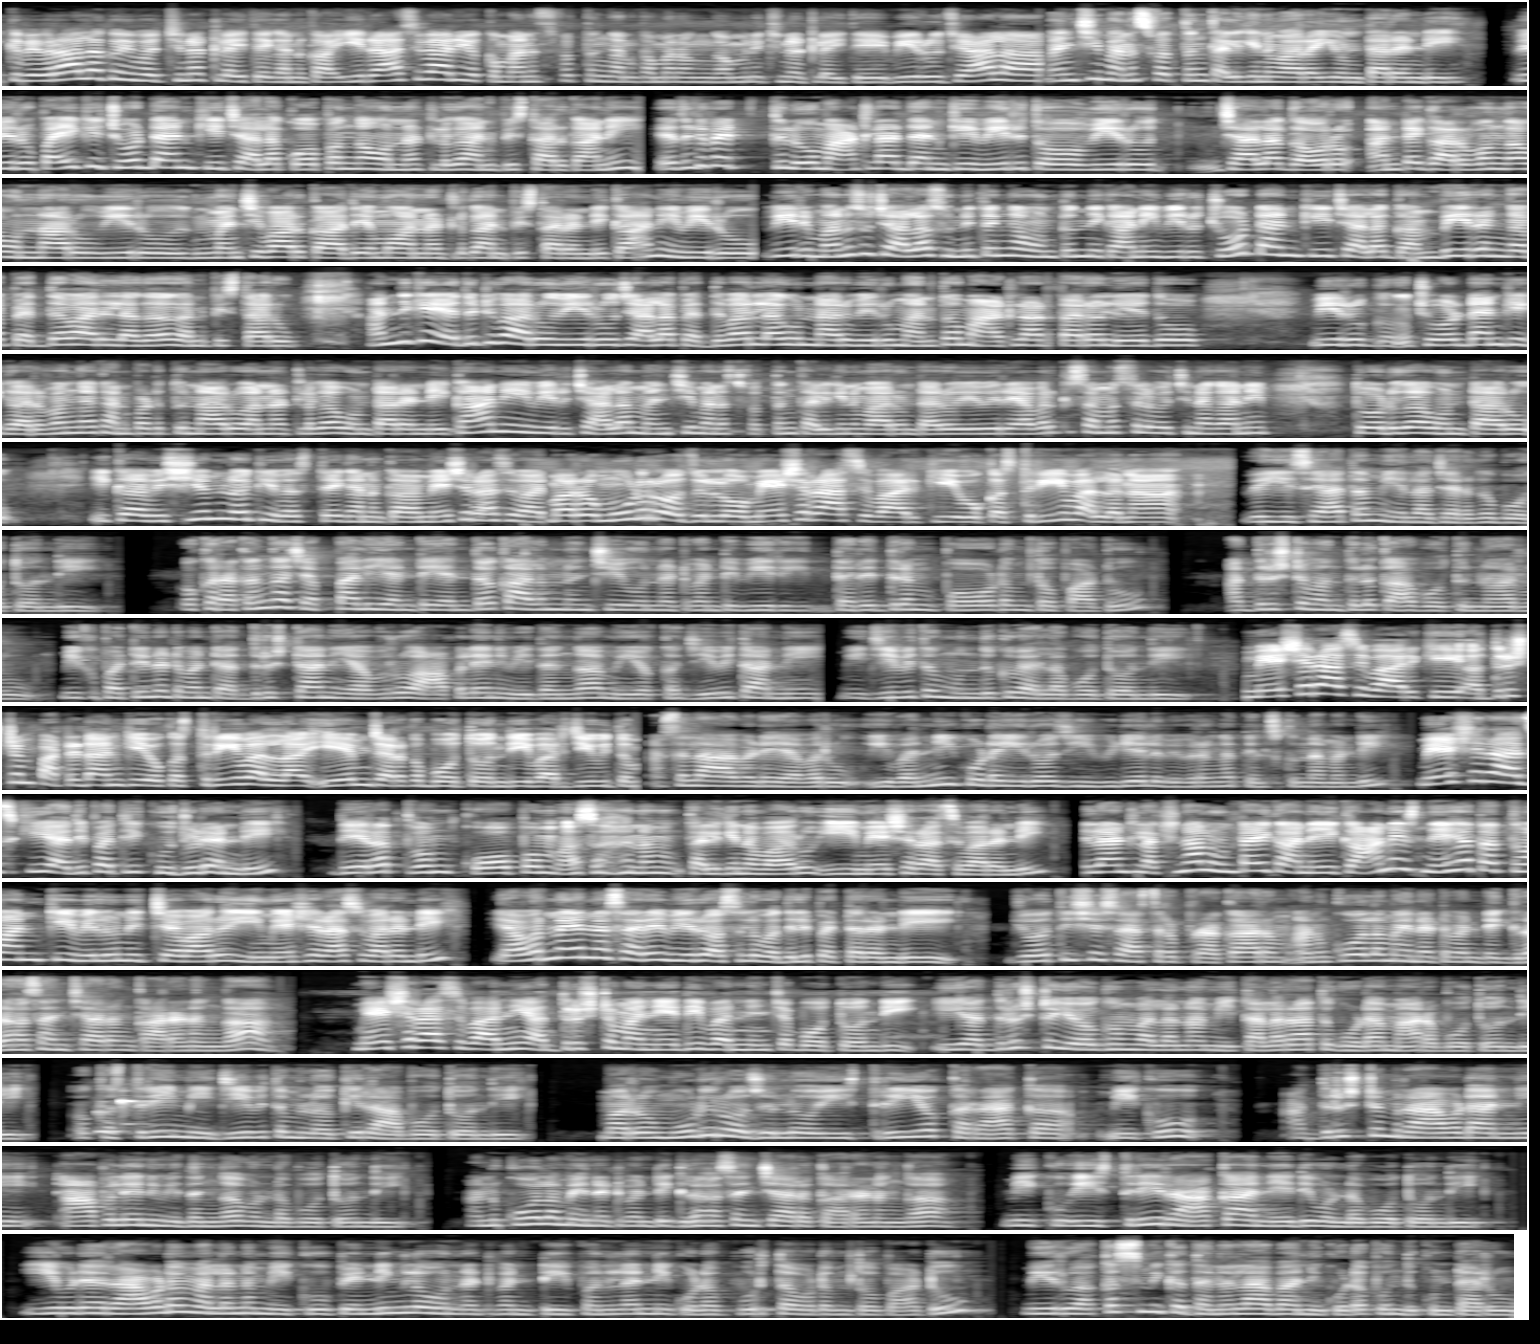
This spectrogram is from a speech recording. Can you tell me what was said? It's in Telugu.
ఇక వివరాలకు వచ్చినట్లయితే గనుక ఈ రాశి వారి యొక్క మనస్తత్వం కనుక మనం గమనించినట్లయితే వీరు చాలా మంచి మనస్తత్వం కలిగిన వారై ఉంటారండి. వీరు పైకి చూడడానికి చాలా కోపంగా ఉన్నట్లుగా అనిపిస్తారు కానీ ఎదుటి వ్యక్తులు మాట్లాడడానికి వీరితో వీరు చాలా గౌరవ అంటే గర్వంగా ఉన్నారు. వీరు మంచివారు కాదేమో అన్నట్లుగా అనిపిస్తారండి. కానీ వీరు వీరి మనసు చాలా సున్నితంగా ఉంటుంది. కానీ వీరు చూడడానికి చాలా గంభీరంగా పెద్దవారిలాగా కనిపిస్తారు అందుకే ఎదుటివారు వీరు చాలా పెద్దవారిలాగా ఉన్నారు. వీరు మనతో మాట్లాడతారో లేదో వీరు చూడడానికి గర్వంగా కనపడుతున్నారు అన్నట్లుగా ఉంటారండి. కానీ వీరు చాలా మంచి మనస్తత్వం కలిగిన వారు ఉంటారు. వీరు ఎవరికి సమస్యలు వచ్చినా కానీ తోడుగా ఉంటారు. ఇక విషయంలోకి వస్తే గనక మేషరాశి వారి మరో మూడు రోజుల్లో మేషరాశి వారికి ఒక స్త్రీ వలన వెయ్యి శాతం ఇలా జరగబోతోంది. ఒక రకంగా చెప్పాలి అంటే ఎంతో కాలం నుంచి ఉన్నటువంటి వీరి దరిద్రం పోవడంతో పాటు అదృష్టవంతులు కాబోతున్నారు. మీకు పట్టినటువంటి అదృష్టాన్ని ఎవరూ ఆపలేని విధంగా మీ యొక్క జీవితాన్ని మీ జీవితం ముందుకు వెళ్ళబోతోంది. మేషరాశి వారికి అదృష్టం పట్టడానికి ఒక స్త్రీ వల్ల ఏం జరగబోతోంది వారి జీవితం? అసలు ఆవిడ ఎవరు? ఇవన్నీ కూడా ఈ రోజు ఈ వీడియోలో వివరంగా తెలుసుకుందామండి. మేషరాశికి అధిపతి కుజుడండి. ధీరత్వం కోపం అసహనం కలిగిన వారు ఈ మేషరాశి వారండి ఇలాంటి లక్షణాలు ఉంటాయి కానీ కానీ స్నేహతత్వానికి విలువనిచ్చేవారు ఈ మేషరాశి వారండి ఎవరినైనా సరే వీరు అసలు వదిలిపెట్టరండి. జ్యోతిష శాస్త్ర ప్రకారం అనుకూలమైనటువంటి గ్రహ సంచారం కారణంగా మేషరాశి వారిని అదృష్టం అనేది వర్ణించబోతోంది. ఈ అదృష్ట యోగం వలన మీ తలరాత కూడా మారబోతోంది. ఒక స్త్రీ మీ జీవితంలోకి రాబోతోంది. మరో మూడు రోజుల్లో ఈ స్త్రీ యొక్క రాక మీకు అదృష్టం రావడాన్ని ఆపలేని విధంగా ఉండబోతోంది. అనుకూలమైనటువంటి గ్రహ సంచార కారణంగా మీకు ఈ స్త్రీ రాక అనేది ఉండబోతోంది. ఈవిడ రావడం వలన మీకు పెండింగ్లో ఉన్నటువంటి పనులన్నీ కూడా పూర్తవడంతో పాటు మీరు ఆకస్మిక ధనలాభాన్ని కూడా పొందుకుంటారు.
